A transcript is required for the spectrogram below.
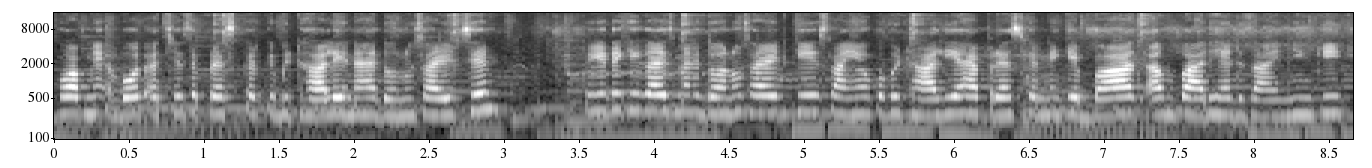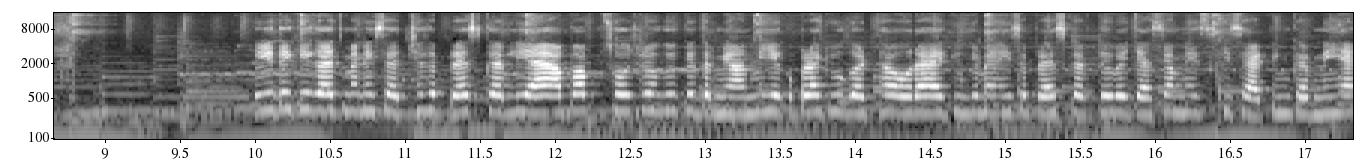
वो आपने बहुत अच्छे से प्रेस करके बिठा लेना है दोनों साइड से। तो ये देखिए गाइज़ मैंने दोनों साइड के सिलाइयों को बिठा लिया है प्रेस करने के बाद अब बारी है डिज़ाइनिंग की। तो ये देखिए गाइज़ मैंने इसे अच्छे से प्रेस कर लिया है। अब आप सोच रहे हो कि दरमियान में ये कपड़ा क्यों इकट्ठा हो रहा है? क्योंकि मैंने इसे प्रेस करते हुए जैसे हमने इसकी सेटिंग करनी है,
